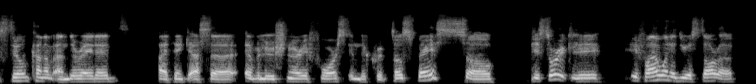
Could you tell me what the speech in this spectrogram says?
still kind of underrated I think, as a evolutionary force in the crypto space. So historically, if I want to do a startup,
